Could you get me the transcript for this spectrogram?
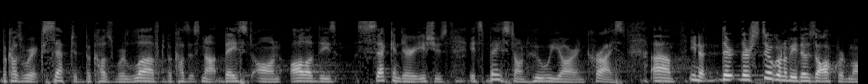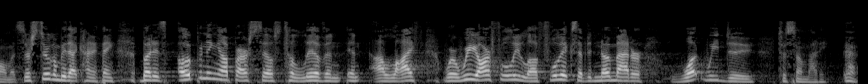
Because we're accepted, because we're loved, because it's not based on all of these secondary issues. It's based on who we are in Christ. Um, you know, there, there's still going to be those awkward moments. There's still going to be that kind of thing. But it's opening up ourselves to live in, in a life where we are fully loved, fully accepted, no matter what we do to somebody. Yeah.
